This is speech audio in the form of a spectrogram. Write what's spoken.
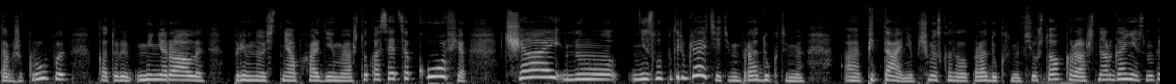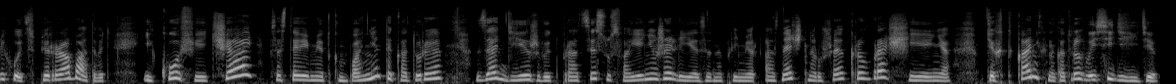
также крупы, которые минералы привносят необходимые. А что касается кофе, чай, ну, не злоупотребляйте этими продуктами а, питания. Почему я сказала продуктами? Все, что окрашено организмом, приходится перерабатывать. И кофе, и чай в составе имеют компоненты, которые задерживают процесс усвоения железа, например, а значит, нарушая кровообращение в тех тканях, на которых вы сидите.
